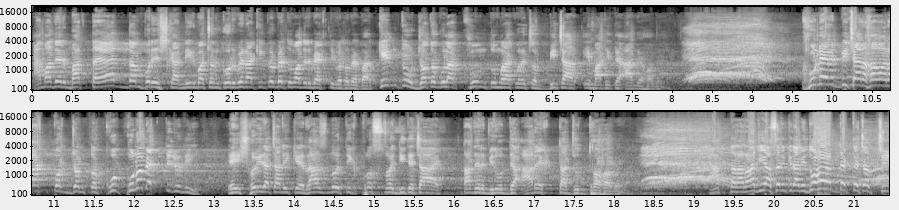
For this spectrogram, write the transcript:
আমাদের বার্তা একদম পরিষ্কার। নির্বাচন করবে না, কি করবে? তোমাদের ব্যক্তিগত ব্যাপার। কিন্তু যতগুলা খুন তোমরা করেছ, বিচার এই মাটিতে আগে হবে। খুনের বিচার হওয়ার আগ পর্যন্ত কোনো ব্যক্তি যদি এই স্বৈরাচারীকে রাজনৈতিক প্রশ্রয় দিতে চায়, তাদের বিরুদ্ধে আরেকটা যুদ্ধ হবে। আপনারা রাজি আছেন কিনা আমি দোহার দেখতে চাচ্ছি।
